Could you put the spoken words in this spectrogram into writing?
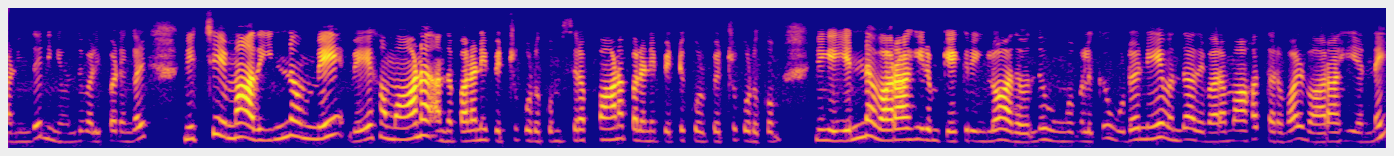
அணிந்து நீங்க வந்து வழிபடுங்கள். நிச்சயமா அது இன்னுமே வேகமான அந்த பலனை பெற்றுக் கொடுக்கும். சிறப்பான பலனை பெற்று கொ பெற்றுக் கொடுக்கும். நீங்க என்ன வாராகியிடம் கேட்குறீங்களோ அதை வந்து உங்களுக்கு உடனே வந்து அதை வரமாக தருவாள் வாராகி அன்னை.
